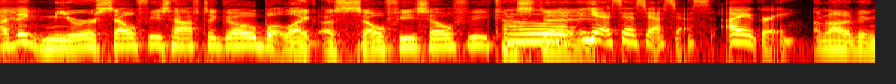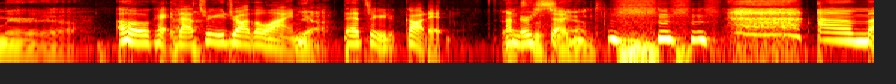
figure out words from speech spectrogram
I think mirror selfies have to go, but like a selfie selfie can Oh, stay. yes, yes, yes, yes. I agree. I'm not a big mirror. Yeah. Oh, okay. That's where you draw the line. Yeah. That's where you got it. That's Understood. Um,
